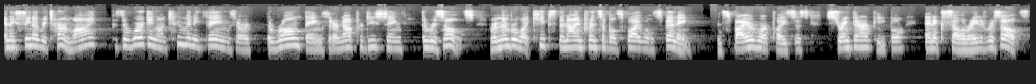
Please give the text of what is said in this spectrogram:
and they see no return. Why? Because they're working on too many things or the wrong things that are not producing the results. Remember what keeps the nine principles flywheel spinning inspired workplaces, strengthen our people, and accelerated results.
